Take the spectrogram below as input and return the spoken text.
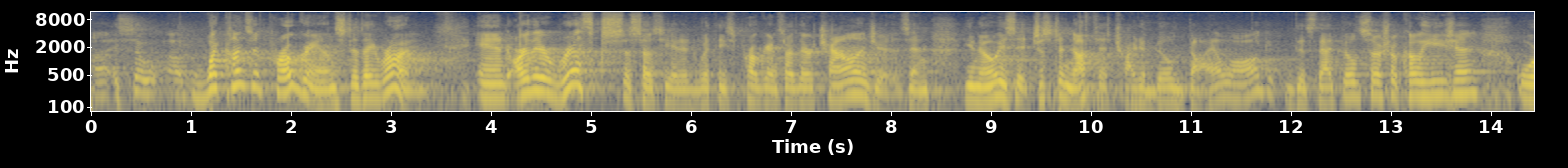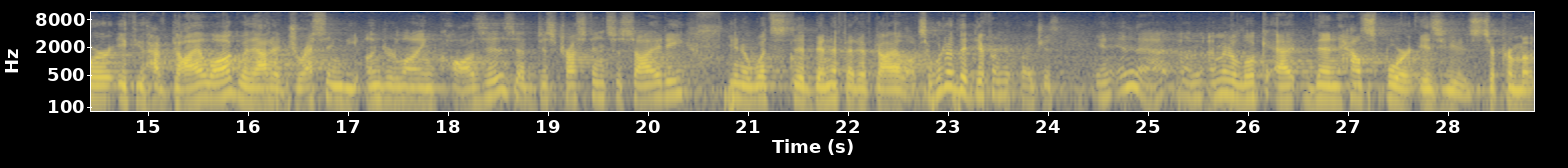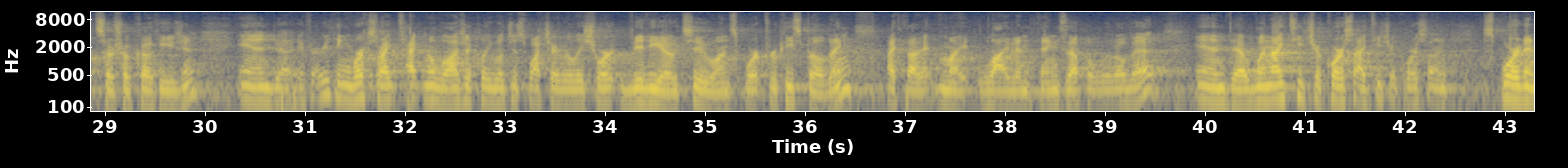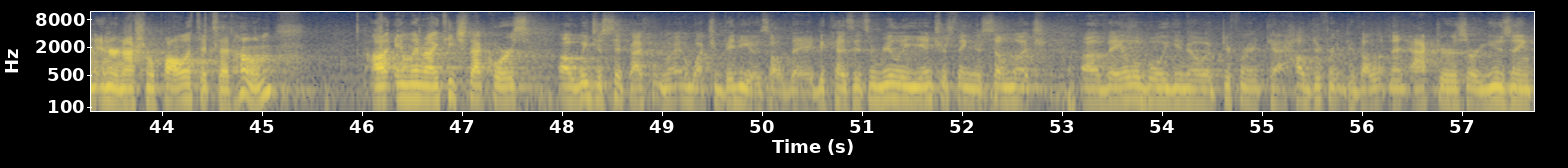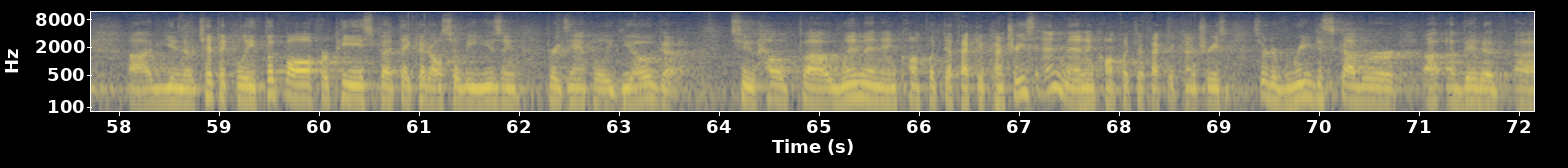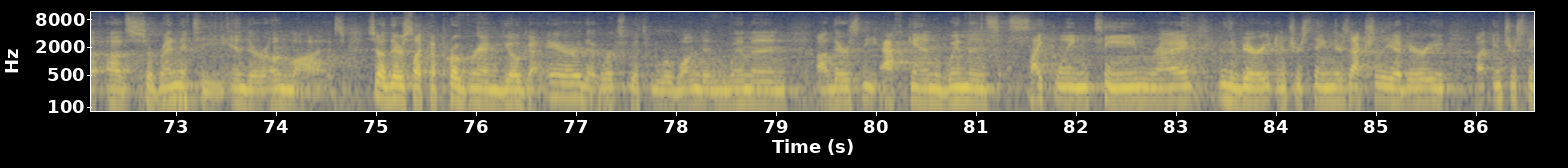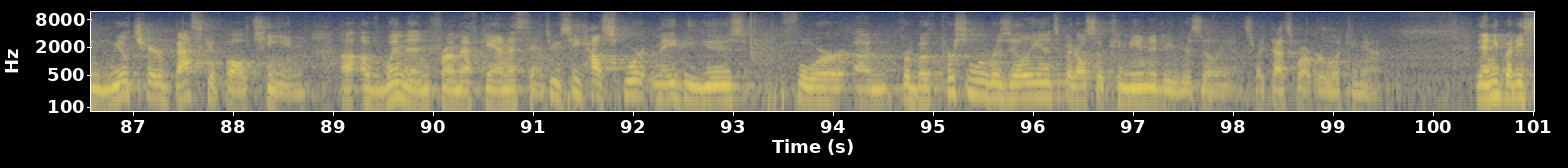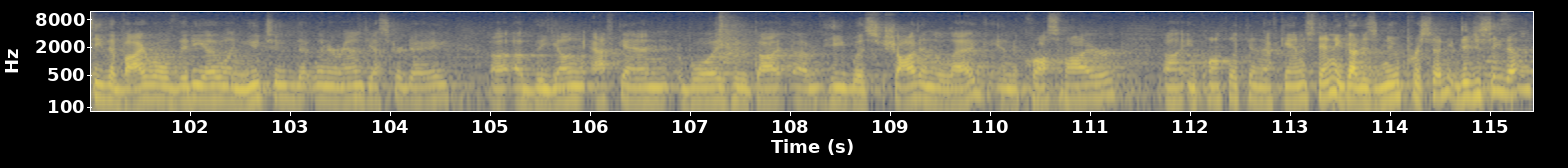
Uh, so uh, what kinds of programs do they run? And are there risks associated with these programs? Are there challenges? And, you know, is it just enough to try to build dialogue? Does that build social cohesion? Or if you have dialogue without addressing the underlying causes of distrust in society, you know, what's the benefit of dialogue? So what are the different approaches and in that, um, I'm going to look at then how sport is used to promote social cohesion. And uh, if everything works right technologically, we'll just watch a really short video too on sport for peace building. I thought it might liven things up a little bit. And uh, when I teach a course, I teach a course on sport and international politics at home. Uh, and when I teach that course, uh, we just sit back and watch videos all day because it's really interesting. There's so much available, you know, of different, uh, how different development actors are using, uh, you know, typically football for peace, but they could also be using, for example, yoga to help uh, women in conflict-affected countries and men in conflict-affected countries sort of rediscover uh, a bit of, uh, of, serenity in their own lives. So there's like a program, Yoga Air, that works with Rwandan women. Uh, there's the Afghan women's cycling team, right? It's very interesting. There's actually a very uh, interesting wheelchair basketball team uh, of women from Afghanistan. So you see how sport may be used for, um, for both personal resilience but also community resilience, right? That's what we're looking at. Did anybody see the viral video on YouTube that went around yesterday uh, of the young Afghan boy who got, um, he was shot in the leg in a crossfire uh, in conflict in Afghanistan. He got his new prosthetic. Did you see that one?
